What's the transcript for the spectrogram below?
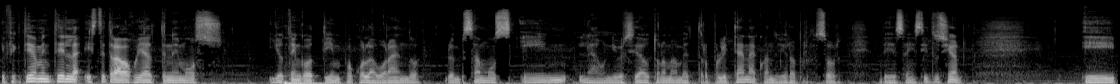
efectivamente este trabajo ya lo tenemos, yo tengo tiempo colaborando lo empezamos en la Universidad Autónoma Metropolitana cuando yo era profesor de esa institución. Y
